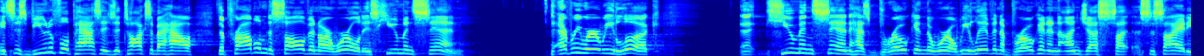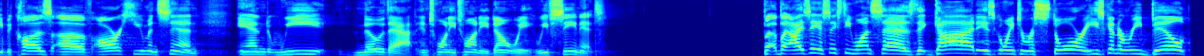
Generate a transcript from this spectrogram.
It's this beautiful passage that talks about how the problem to solve in our world is human sin. Everywhere we look, uh, human sin has broken the world. We live in a broken and unjust society because of our human sin. And we know that in 2020, don't we? We've seen it. But, but Isaiah 61 says that God is going to restore, He's going to rebuild,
